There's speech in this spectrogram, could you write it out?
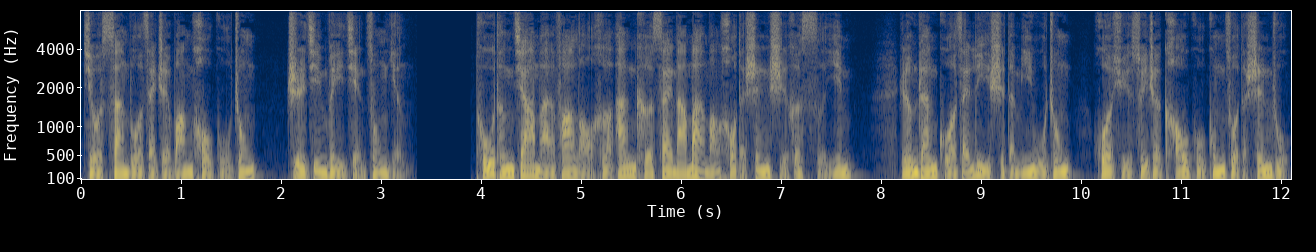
就散落在这王后谷中，至今未见踪影。图腾加满法老和安克塞纳曼王后的身世和死因。仍然裹在历史的迷雾中，或许随着考古工作的深入，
